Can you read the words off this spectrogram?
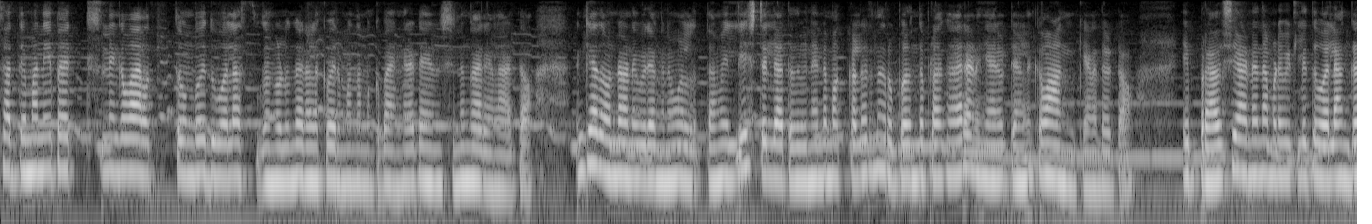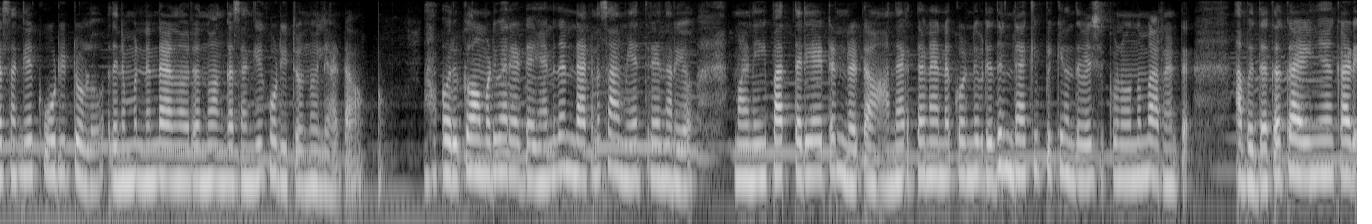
സത്യം പറഞ്ഞാൽ ഈ പെറ്റ്സിനെയൊക്കെ വളർത്തുമ്പോൾ ഇതുപോലെ അസുഖങ്ങളും കാര്യങ്ങളൊക്കെ വരുമ്പോൾ നമുക്ക് ഭയങ്കര ടെൻഷനും കാര്യങ്ങളാണ് കേട്ടോ എനിക്ക് അതുകൊണ്ടാണ് ഇവരങ്ങനെ വളർത്താൻ വലിയ ഇഷ്ടമില്ലാത്തത്. പിന്നെ എന്റെ മക്കളുടെ ഒരു നിർബന്ധ പ്രകാരമാണ് ഞാൻ കുട്ടികളൊക്കെ വാങ്ങിക്കണത് കേട്ടോ ഇപ്രാവശ്യമാണ് നമ്മുടെ വീട്ടിൽ ഇതുപോലെ അംഗസംഖ്യ കൂടിയിട്ടുള്ളൂ. അതിന് മുന്നേ ഉണ്ടായിരുന്നവരൊന്നും അംഗസംഖ്യ കൂടിയിട്ടൊന്നുമില്ല കേട്ടോ ഒരു കോമഡി പറയട്ടെ. ഞാനിത് ഉണ്ടാക്കുന്ന സമയം എത്രയെന്നറിയോ മണി പത്തരയായിട്ടുണ്ട് കേട്ടോ ആ നേരത്താണ് എന്നെ കൊണ്ട് ഇവരിത് ഉണ്ടാക്കിപ്പിക്കുന്നത് വിശക്കണമെന്നും പറഞ്ഞിട്ട്. അപ്പോൾ ഇതൊക്കെ കഴിഞ്ഞ് കടി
